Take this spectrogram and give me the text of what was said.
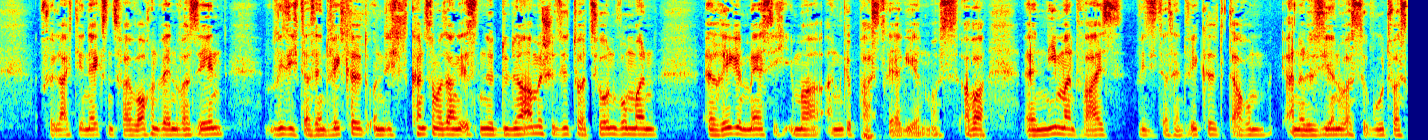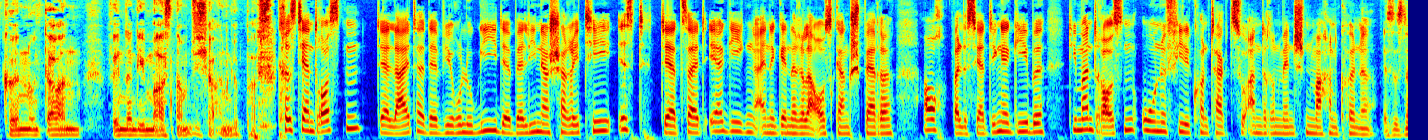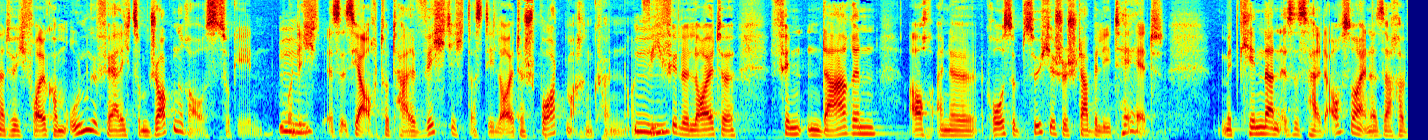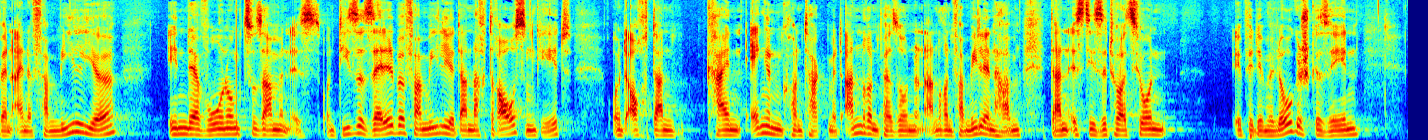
Vielleicht die nächsten zwei Wochen werden wir sehen, wie sich das entwickelt. Und ich kann es nochmal sagen, es ist eine dynamische Situation, wo man regelmäßig immer angepasst reagieren muss. Aber äh, niemand weiß, wie sich das entwickelt. Darum analysieren wir es so gut wir können und daran werden dann die Maßnahmen sicher angepasst. Christian Drosten, der Leiter der Virologie der Berliner Charité, ist derzeit eher gegen eine generelle Ausgangssperre, auch weil es ja Dinge gäbe, die man draußen ohne viel Kontakt zu anderen Menschen machen könne. Es ist natürlich vollkommen ungefährlich, zum Joggen rauszugehen. Mhm. Und ich, es ist ja auch total wichtig, dass die Leute Sport machen können. Und mhm. wie viele Leute finden darin auch eine große psychische Stabilität? mit Kindern ist es halt auch so eine Sache, wenn eine Familie in der Wohnung zusammen ist und diese selbe Familie dann nach draußen geht und auch dann keinen engen Kontakt mit anderen Personen und anderen Familien haben, dann ist die Situation epidemiologisch gesehen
